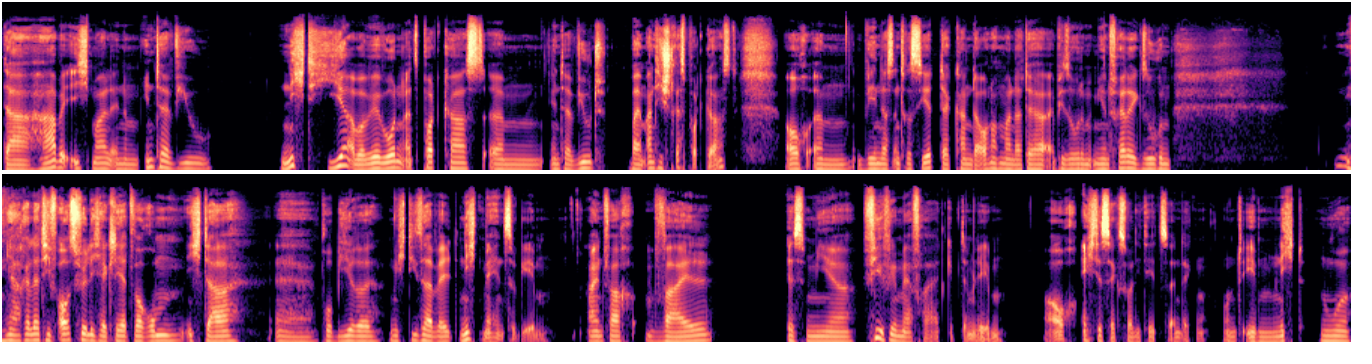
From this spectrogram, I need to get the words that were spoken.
Da habe ich mal in einem Interview, nicht hier, aber wir wurden als Podcast ähm, interviewt beim Anti-Stress-Podcast. Auch ähm, wen das interessiert, der kann da auch nochmal nach der Episode mit mir und Frederik suchen. Ja, relativ ausführlich erklärt, warum ich da äh, probiere, mich dieser Welt nicht mehr hinzugeben. Einfach weil es mir viel, viel mehr Freiheit gibt im Leben auch echte Sexualität zu entdecken und eben nicht nur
